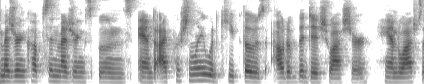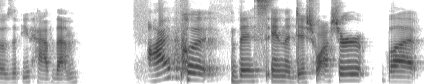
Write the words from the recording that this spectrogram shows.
measuring cups and measuring spoons, and I personally would keep those out of the dishwasher. Hand wash those if you have them. I put this in the dishwasher, but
